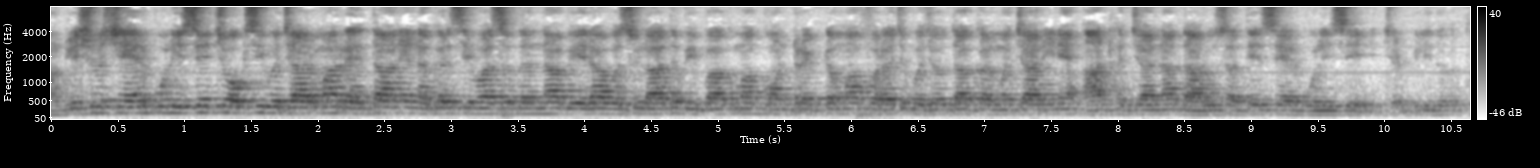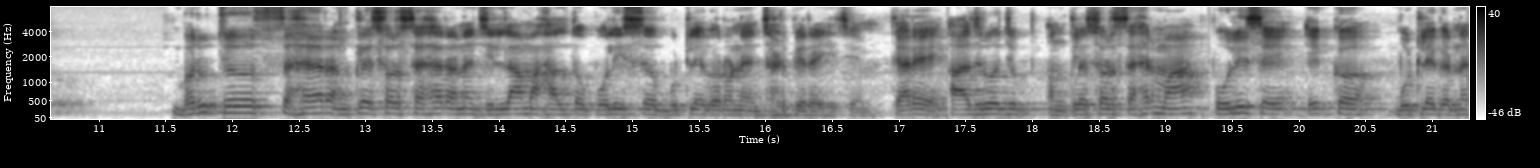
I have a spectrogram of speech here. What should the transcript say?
અંકલેશ્વર શહેર પોલીસે ચોકસી બજારમાં રહેતા અને નગર સેવા સદનના વેરા વસૂલાત વિભાગમાં કોન્ટ્રાક્ટમાં ફરજ બજાવતા કર્મચારીને આઠ હજારના દારૂ સાથે શહેર પોલીસે ઝડપી લીધો હતો. ભરૂચ શહેર, અંકલેશ્વર શહેર અને જિલ્લામાં હાલ તો પોલીસ બુટલેગરોને ઝડપી રહી છે. ત્યારે આજરોજ અંકલેશ્વર શહેરમાં પોલીસે એક બુટલેગરને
